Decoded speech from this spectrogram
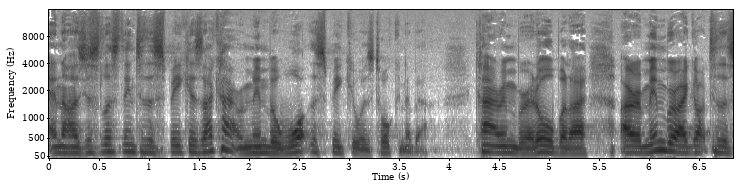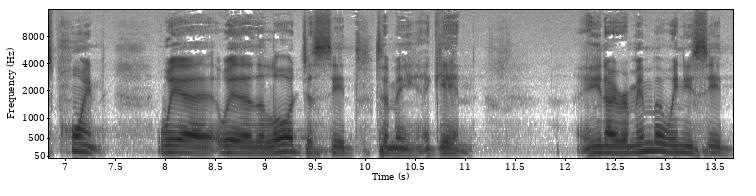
and I was just listening to the speakers. I can't remember what the speaker was talking about. Can't remember at all, but I, I remember I got to this point where, where the Lord just said to me again, You know, remember when you said,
